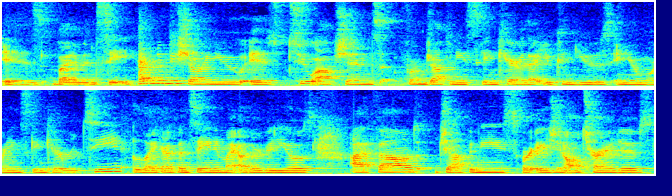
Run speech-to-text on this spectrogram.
is vitamin C. What I'm going to be showing you is two options from Japanese skincare that you can use in your morning skincare routine. Like I've been saying in my other videos, I found Japanese or Asian alternatives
